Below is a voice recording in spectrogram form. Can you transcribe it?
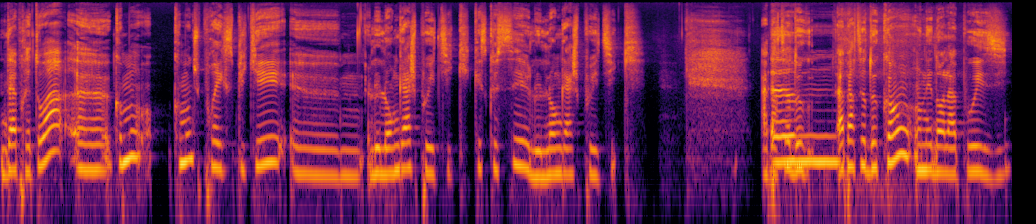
d'après toi, comment comment tu pourrais expliquer le langage poétique? Qu'est-ce que c'est le langage poétique? À partir, de, à partir de quand on est dans la poésie?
